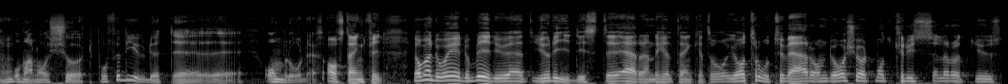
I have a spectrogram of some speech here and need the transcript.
mm. och man har kört på förbjudet eh, område. Avstängd fil. Ja, men då, är, då blir det ju ett juridiskt eh, ärende helt enkelt. Och jag tror tyvärr om du har kört mot kryss eller rött ljus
